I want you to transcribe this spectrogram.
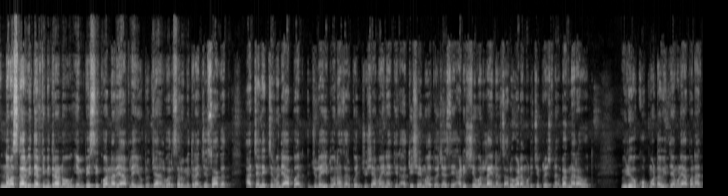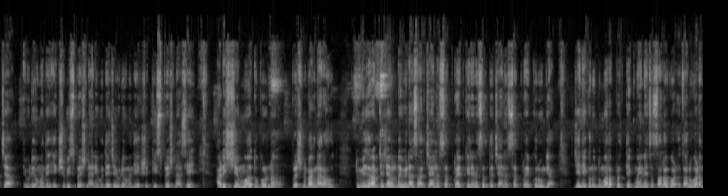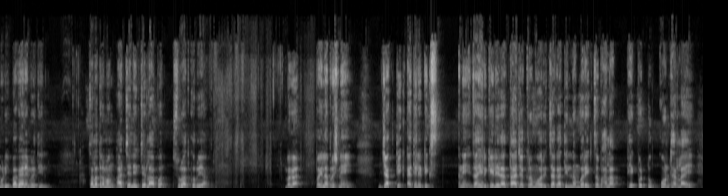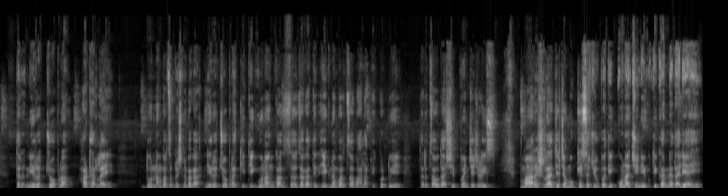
नमस्कार विद्यार्थी मित्रांनो M P S C corner या आपल्या यूट्यूब चॅनलवर सर्व मित्रांचे स्वागत. आजच्या लेक्चरमध्ये आपण जुलै दोन हजार पंचवीस या महिन्यातील अतिशय महत्त्वाचे असे अडीचशे वन लाईनर चालू घडामोडीचे प्रश्न बघणार आहोत. व्हिडिओ खूप मोठा होईल त्यामुळे आपण आजच्या व्हिडिओमध्ये एकशे वीस प्रश्न आणि उद्याच्या व्हिडिओमध्ये एकशे तीस प्रश्न असे अडीचशे महत्त्वपूर्ण प्रश्न बघणार आहोत. तुम्ही जर आमच्या चॅनल नवीन असाल चॅनल सबस्क्राईब केले नसेल तर चॅनल सबस्क्राईब करून घ्या. जेणेकरून तुम्हाला प्रत्येक महिन्याच्या चालू चालू घडामोडी बघायला मिळतील. चला तर मग आजच्या लेक्चरला आपण सुरुवात करूया. बघा पहिला प्रश्न आहे जागतिक ॲथलेटिक्सने जाहीर केलेला ताज्या क्रमवारीत जगातील नंबर एकचा भाला फेकपट्टू कोण ठरला आहे? तर नीरज चोप्रा हा ठरला आहे. दोन नंबरचा प्रश्न बघा नीरज चोप्रा किती गुणांकांसह जगातील एक नंबरचा भाला फेकपट्टू आहे? तर चौदाशे पंचेचाळीस. महाराष्ट्र राज्याच्या मुख्य सचिवपदी कोणाची नियुक्ती करण्यात आली आहे?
